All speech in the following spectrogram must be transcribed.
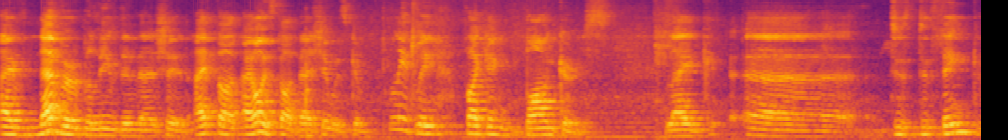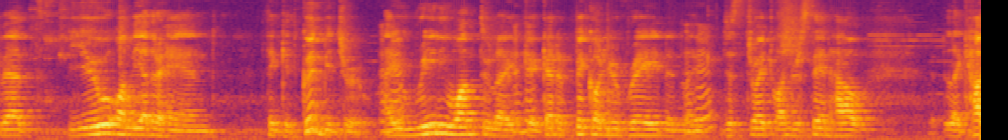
I've never believed in that shit. I thought I always thought that shit was completely fucking bonkers. Like uh, to to think that you, on the other hand, think it could be true. I Mhm. really want to like Mhm. uh, kind of pick on your brain and like Mhm. just try to understand how, like how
